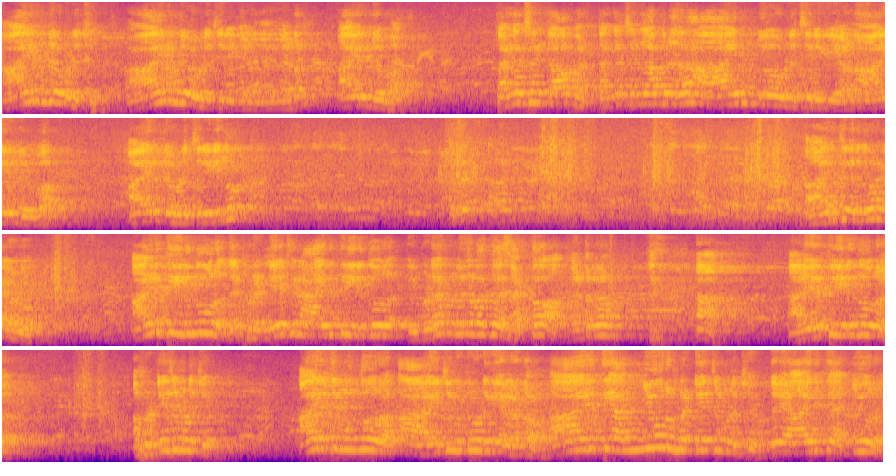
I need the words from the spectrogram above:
ആയിരം രൂപ വിളിച്ചു. ആയിരം രൂപ വിളിച്ചിരിക്കുകയാണ് ഇടം. ആയിരം രൂപ. തങ്കച്ചൻ കാപ്പൻ. തങ്കച്ചൻ കാപ്പൻ ഇതാ ആയിരം രൂപ വിളിച്ചിരിക്കുകയാണ്. ആയിരം രൂപ. ആയിരം രൂപ വിളിച്ചിരിക്കുന്നു ആയിരത്തി ഒരുന്നൂറേ ഉള്ളൂ. ആയിരത്തി ഇരുന്നൂറ് ഫ്രണ്ടിയച്ചന് ആയിരത്തി ഇരുന്നൂറ് ഇവിടെ വിളി നടക്കുക. ശക്തമാ. കേട്ടോ ആ ആയിരത്തി ഇരുന്നൂറ് ആ ഫ്രണ്ടിയച്ചൻ വിളിച്ചു. ആയിരത്തി മുന്നൂറ് ആ അയച്ചു വിട്ടുകൊടുക്കല്ലോ കേട്ടോ. ആയിരത്തി അഞ്ഞൂറ് ഫ്രണ്ടിയച്ചൻ വിളിച്ചു. ആയിരത്തി അഞ്ഞൂറ്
